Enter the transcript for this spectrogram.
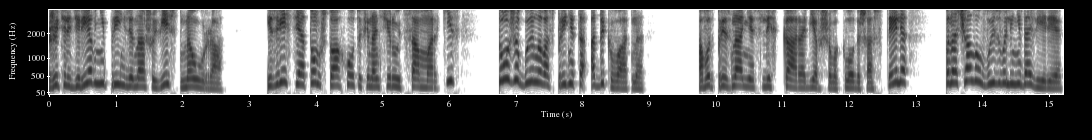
Жители деревни приняли нашу весть на ура. Известие о том, что охоту финансирует сам Маркиз, тоже было воспринято адекватно. А вот признание слегка робевшего Клода Шастеля поначалу вызвали недоверие.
